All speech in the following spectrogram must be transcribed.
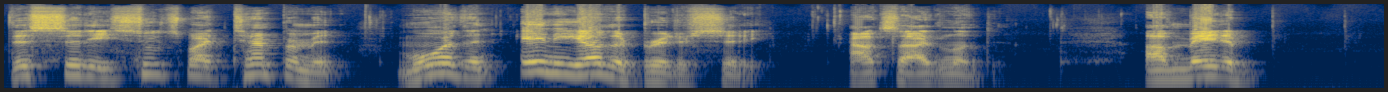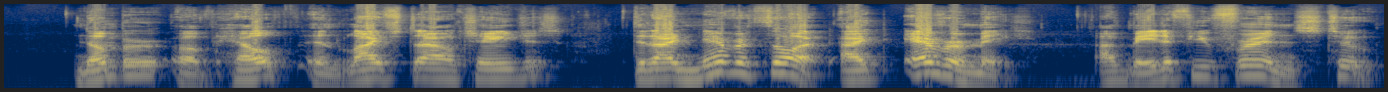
This city suits my temperament more than any other British city outside London. I've made a number of health and lifestyle changes that I never thought I'd ever make. I've made a few friends too.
